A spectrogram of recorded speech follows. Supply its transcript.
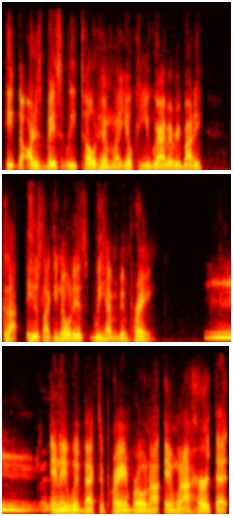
he the artist basically told him like yo can you grab everybody? Because i he was like you know what it is? We haven't been praying Mm, and they went back to praying, bro. And I and when I heard that,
